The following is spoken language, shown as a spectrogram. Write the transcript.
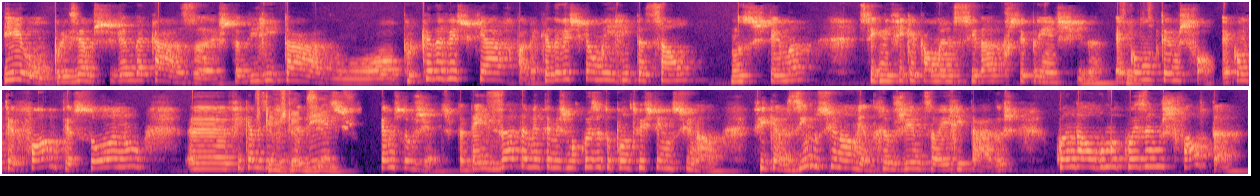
eu, por exemplo, chegando a casa, estando irritado, ou porque cada vez que há, repara, cada vez que há uma irritação no sistema, significa que há uma necessidade por ser preenchida. É como termos fome. É como ter fome, ter sono, uh, ficamos, ficamos irritadinhos ficamos rabugentos. Portanto, é exatamente a mesma coisa do ponto de vista emocional. Ficamos emocionalmente rabugentos ou irritados quando alguma coisa nos falta.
